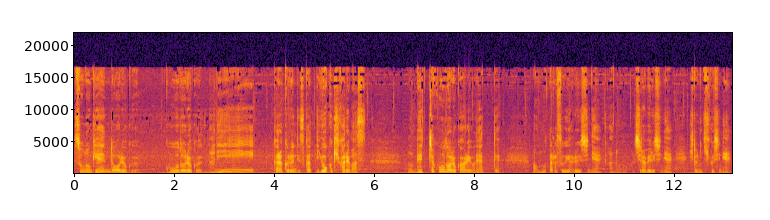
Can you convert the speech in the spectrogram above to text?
その原動力行動力何から来るんですかってよく聞かれます。もうめっちゃ行動力あるよねって、まあ、思ったらすぐやるしね。あの調べるしね。人に聞くしね、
